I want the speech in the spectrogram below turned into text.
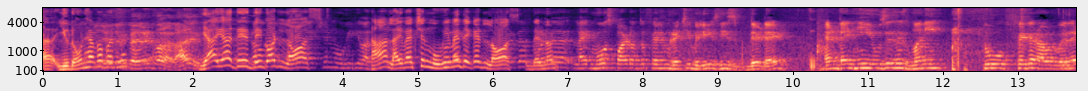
Uh, you don't have a His butler? parents are alive. Yeah, yeah, they they No, got live lost. action movie की बात हाँ, कर रहा हूँ. live action movie So, में like, they get lost. for the- They're for not. the- like most part of the film. Richie believes he's they're dead, and then he uses his money to figure out whether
